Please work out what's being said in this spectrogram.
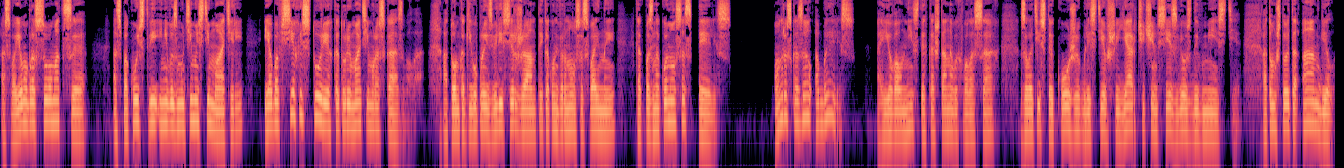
о своем образцовом отце, о спокойствии и невозмутимости матери и обо всех историях, которые мать ему рассказывала, о том, как его произвели в сержанты, как он вернулся с войны, как познакомился с Элис. Он рассказал об Элис, о ее волнистых каштановых волосах, золотистой коже, блестевшей ярче, чем все звезды вместе, о том, что это ангел,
